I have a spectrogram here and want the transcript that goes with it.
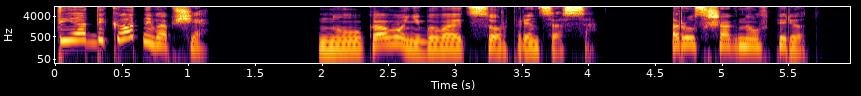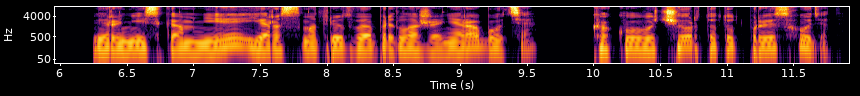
Ты адекватный вообще?» «Ну, у кого не бывает ссор, принцесса?» Рус шагнул вперед. «Вернись ко мне, я рассмотрю твое предложение о работе». «Какого черта тут происходит?»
